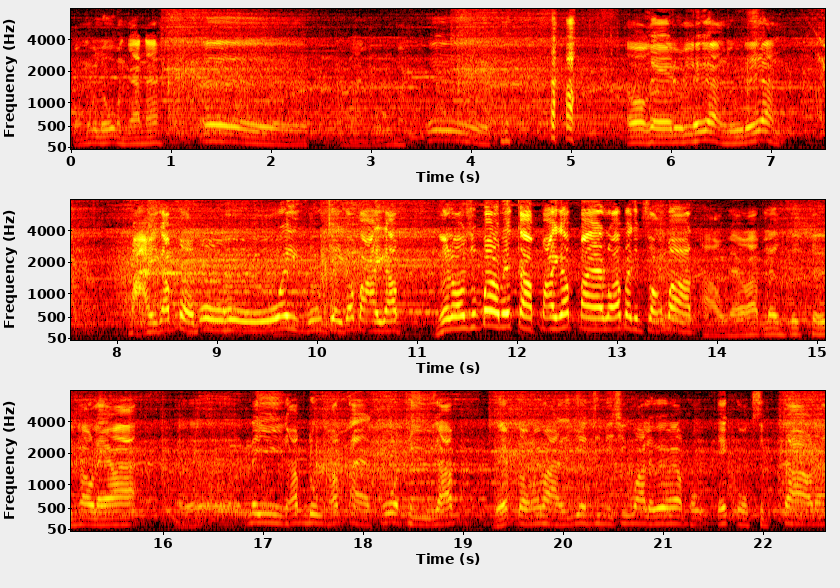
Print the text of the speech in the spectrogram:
ผมก็ไม่รู้เหมือนกันนะ เอออะไรไม่รู้มาเออโอเคดูเรื่องดูเรื่องไปครับผมโอ้โหกูเจก็ไปครับ เงินรอนซูเปอร์ไม่กลับไปครับ882บาท เอาแล้วครับ เริ่มคึกคืนเข้าแล้วฮะเออ นี่ครับดูครับแต่โคตรทีครับ เว็บลงไม่ผ่านเยี่ยนที่มีชื่อว่าเลยว่า X 69นะ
